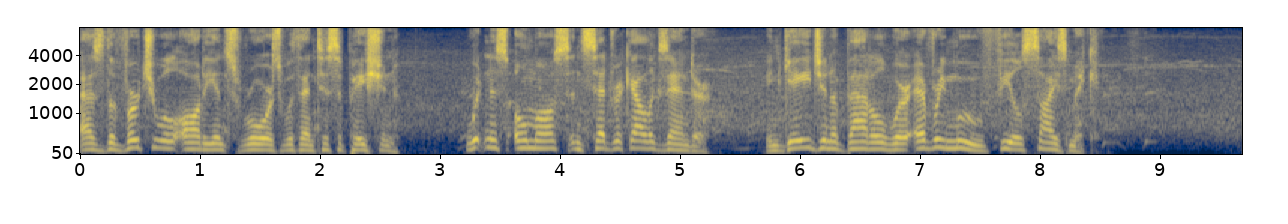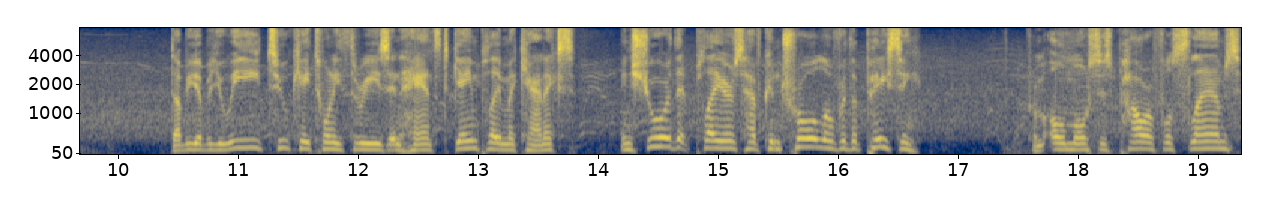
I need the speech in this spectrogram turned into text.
As the virtual audience roars with anticipation, witness Omos and Cedric Alexander engage in a battle where every move feels seismic. WWE 2K23's enhanced gameplay mechanics ensure that players have control over the pacing. From Omos's powerful slams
